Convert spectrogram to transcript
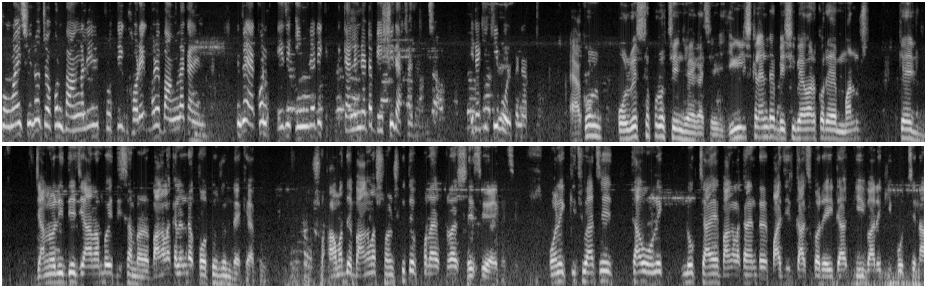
সময় ছিল যখন বাঙালির প্রতি ঘরে ঘরে বাংলা ক্যালেন্ডার কিন্তু এখন এই যে ইংরেজি ক্যালেন্ডারটা বেশি দেখা যাচ্ছে। এটা কি কি বলবেন আপনি? এখন পরিবেশটা পুরো চেঞ্জ হয়ে গেছে। ইংলিশ ক্যালেন্ডার বেশি ব্যবহার করে মানুষকে জানুয়ারি দিয়ে যে আরম্ভ হয় ডিসেম্বর, বাংলা ক্যালেন্ডার কতজন দেখে এখন? আমাদের বাংলা সংস্কৃতি প্রায় প্রায় শেষই হয়ে গেছে। অনেক কিছু আছে, তাও অনেক লোক চায় বাংলা ক্যালেন্ডারে পাজির কাজ করে, এইটা কি বারে কি পড়ছে না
